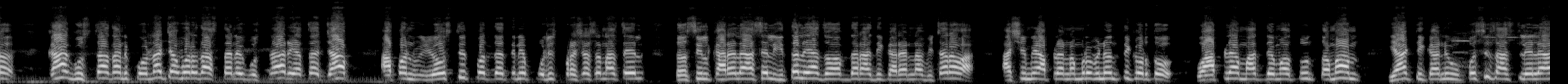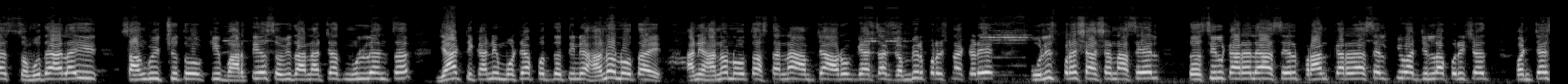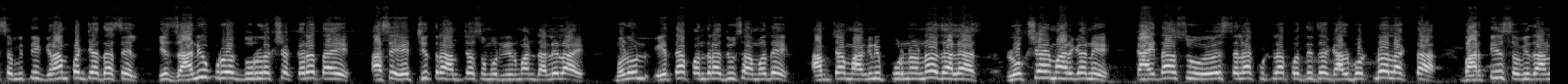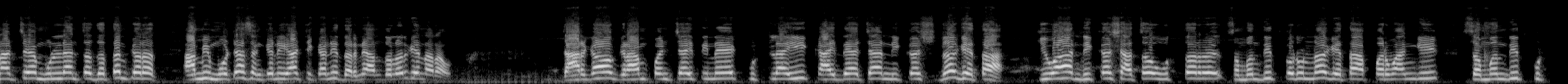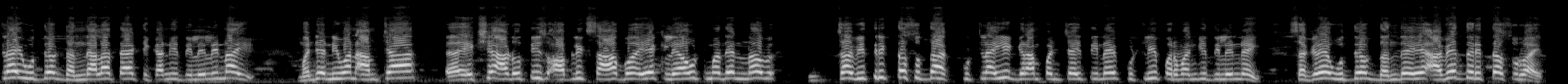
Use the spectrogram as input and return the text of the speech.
का घुसतात आणि कोणाच्या वरद असताना घुसणार याचा जाप आपण व्यवस्थित पद्धतीने पोलीस प्रशासन असेल तहसील कार्यालय असेल इतर या जबाबदार अधिकाऱ्यांना विचारावा अशी मी आपल्या नम्र विनंती करतो व आपल्या माध्यमातून तमाम या ठिकाणी उपस्थित असलेल्या समुदायालाही सांगू इच्छितो की भारतीय संविधानाच्या मूल्यांचं या ठिकाणी मोठ्या पद्धतीने हनन होत आहे. आणि हनन होत असताना आमच्या आरोग्याच्या गंभीर प्रश्नाकडे पोलीस प्रशासन असेल तहसील कार्यालय असेल प्रांत कार्यालय असेल किंवा जिल्हा परिषद पंचायत समिती ग्रामपंचायत असेल हे जाणीवपूर्वक दुर्लक्ष करत आहे असे हे चित्र आमच्यासमोर निर्माण झालेलं आहे. म्हणून येत्या पंधरा दिवसामध्ये आमच्या मागणी पूर्ण न झाल्यास लोकशाही मार्गाने कायदा सुव्यवस्थेला कुठल्या पद्धतीचं गालबोट न लागता भारतीय संविधानाच्या मूल्यांचं जतन करत आम्ही मोठ्या संख्येने या ठिकाणी धरणे आंदोलन घेणार आहोत. जारगाव ग्रामपंचायतीने कुठल्याही कायद्याचा निकष न घेता किंवा निकषाचं उत्तर संबंधित कडून न घेता परवानगी संबंधित कुठल्याही उद्योग धंद्याला त्या ठिकाणी दिलेली नाही. म्हणजे निवन आमच्या एकशे अडोतीस ऑब्लिक सहा ब एक लेआउटमध्ये न चा व्यतिरिक्त सुद्धा कुठल्याही ग्रामपंचायतीने कुठलीही परवानगी दिली नाही. सगळे उद्योग धंदे हे अवैधरित्या सुरू आहेत.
